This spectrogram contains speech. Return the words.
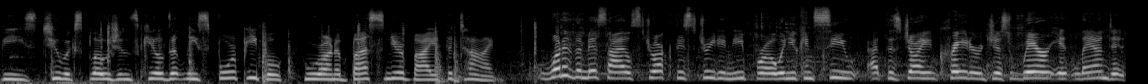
These two explosions killed at least four people who were on a bus nearby at the time. One of the missiles struck this street in Dnipro, and you can see at this giant crater just where it landed.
